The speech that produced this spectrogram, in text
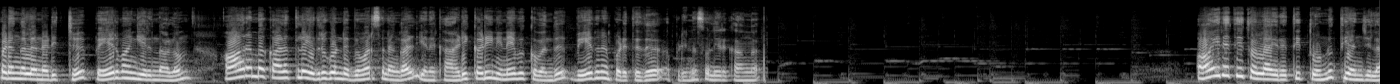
படங்களில் நடித்து பெயர் வாங்கியிருந்தாலும் ஆரம்ப காலத்தில் எதிர்கொண்ட விமர்சனங்கள் எனக்கு அடிக்கடி நினைவுக்கு வந்து வேதனைப்படுத்துது அப்படின்னு சொல்லியிருக்காங்க. ஆயிரத்தி தொள்ளாயிரத்தி தொண்ணூற்றி அஞ்சில்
